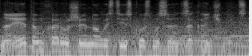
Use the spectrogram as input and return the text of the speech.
На этом хорошие новости из космоса заканчиваются.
